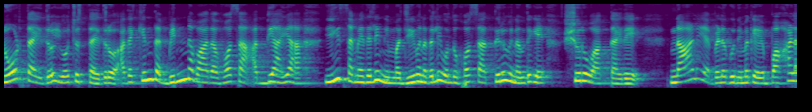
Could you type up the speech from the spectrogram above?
ನೋಡ್ತಾ ಇದ್ರು, ಯೋಚಿಸ್ತಾ ಇದ್ರು, ಅದಕ್ಕಿಂತ ಭಿನ್ನವಾದ ಹೊಸ ಅಧ್ಯಾಯ ಈ ಸಮಯದಲ್ಲಿ ನಿಮ್ಮ ಜೀವನದಲ್ಲಿ ಒಂದು ಹೊಸ ತಿರುವಿನೊಂದಿಗೆ ಶುರುವಾಗ್ತಾ ಇದೆ. ನಾಳೆಯ ಬೆಳಗು ನಿಮಗೆ ಬಹಳ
